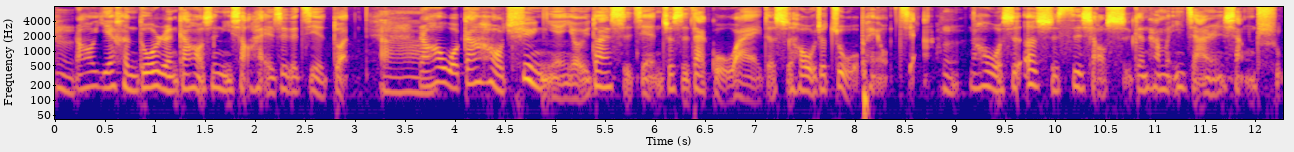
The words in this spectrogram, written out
嗯然后也很多人刚好是你小孩的这个阶段。啊，然后我刚好去年有一段时间就是在国外的时候，我就住我朋友家，嗯。然后我是二十四小时跟他们一家人相处，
